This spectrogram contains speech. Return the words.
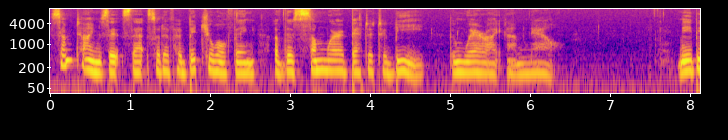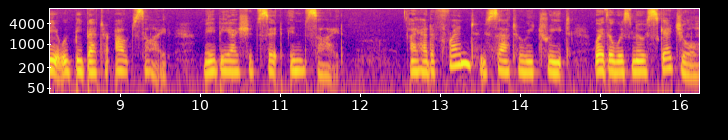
Sometimes it's that sort of habitual thing of there's somewhere better to be than where I am now. Maybe it would be better outside. Maybe I should sit inside. I had a friend who sat a retreat where there was no schedule,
